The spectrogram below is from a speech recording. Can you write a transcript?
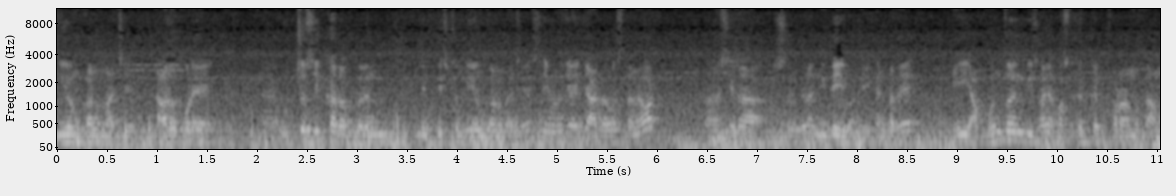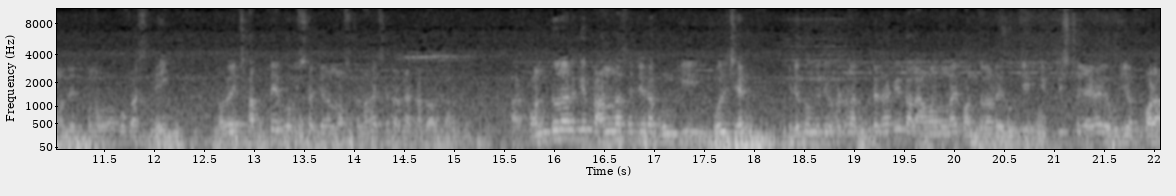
নিয়মকানুন আছে, তার উপরে উচ্চশিক্ষা দপ্তরের নির্দিষ্ট নিয়মকানুন আছে, সেই অনুযায়ী যা ব্যবস্থা নেওয়ার সেটা বিশ্ববিদ্যালয় নিতেই পারে। এখানটাতে এই আভ্যন্তরীণ বিষয়ে হস্তক্ষেপ করার মতো আমাদের কোনো অবকাশ নেই। তবে ছাত্রের ভবিষ্যৎ যেন নষ্ট না হয়, সেটা দেখা দরকার। আর কন্ট্রোলারকে প্রাণনাশের যেটা হুমকি বলছেন, এরকম যদি ঘটনা ঘটে থাকে, তাহলে আমার মনে হয় কন্ট্রোলারের উচিত নির্দিষ্ট জায়গায় অভিযোগ করা।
